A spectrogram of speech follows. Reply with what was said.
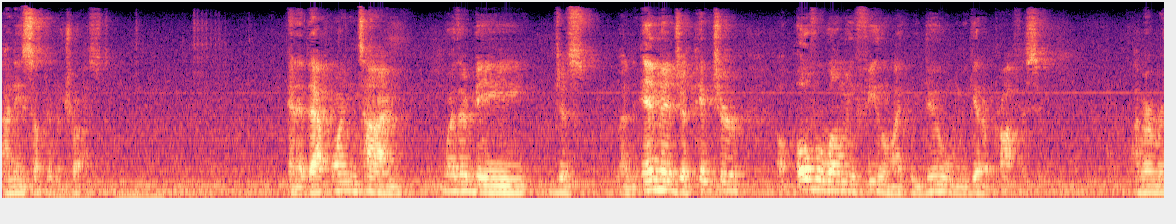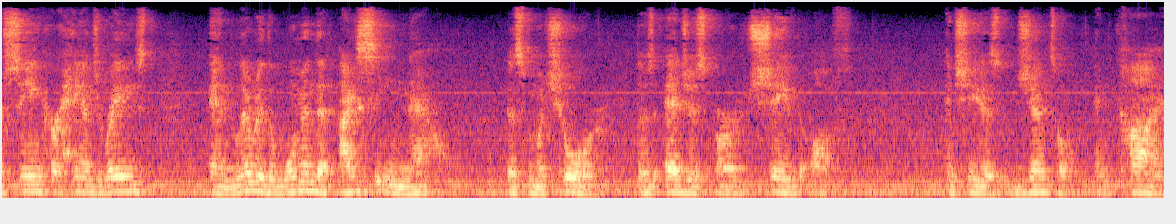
I need something to trust. And at that point in time, whether it be just an image, a picture, an overwhelming feeling like we do when we get a prophecy, I remember seeing her hands raised, and literally the woman that I see now, that's mature, those edges are shaved off, and she is gentle and kind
